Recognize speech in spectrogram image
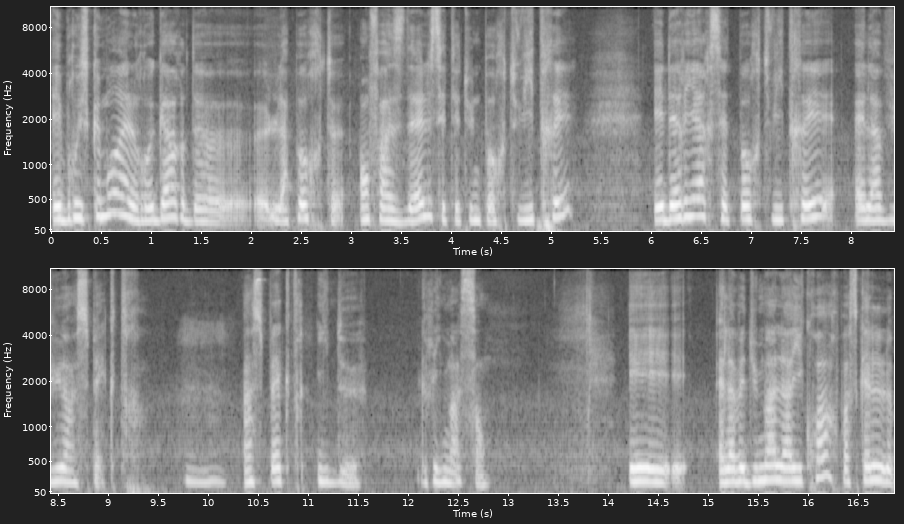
Et brusquement, elle regarde euh, la porte en face d'elle. C'était une porte vitrée. Et derrière cette porte vitrée, elle a vu un spectre. Hmm. Un spectre hideux, grimaçant. Et elle avait du mal à y croire parce qu'elle,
